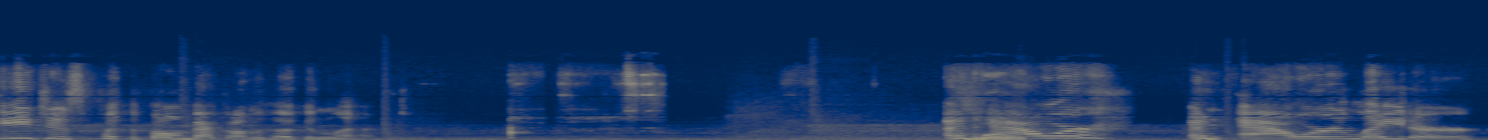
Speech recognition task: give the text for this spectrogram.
He just put the phone back on the hook and left. An Whoa. hour, an hour later,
